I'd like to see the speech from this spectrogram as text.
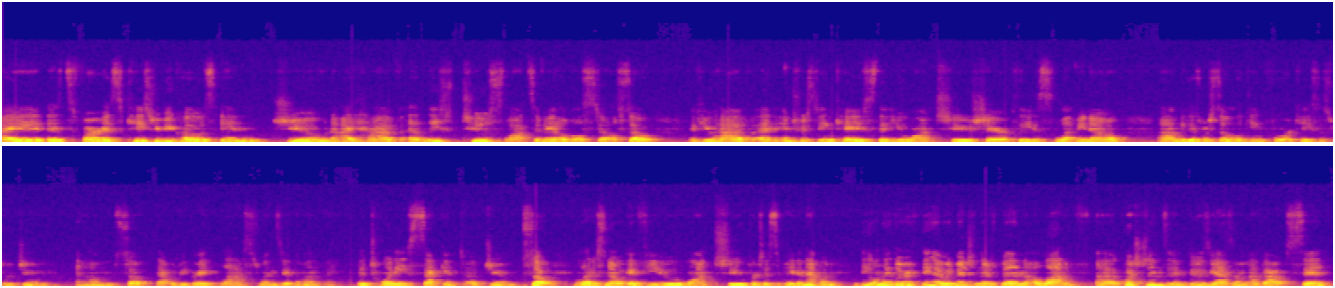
I, as far as case review goes in June, I have at least two slots available still. So if you have an interesting case that you want to share, please let me know um, because we're still looking for cases for June. Um, so that would be great. Last Wednesday of the month, the 22nd of June. So let us know if you want to participate in that one. The only other thing I would mention, there's been a lot of uh, questions and enthusiasm about SID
